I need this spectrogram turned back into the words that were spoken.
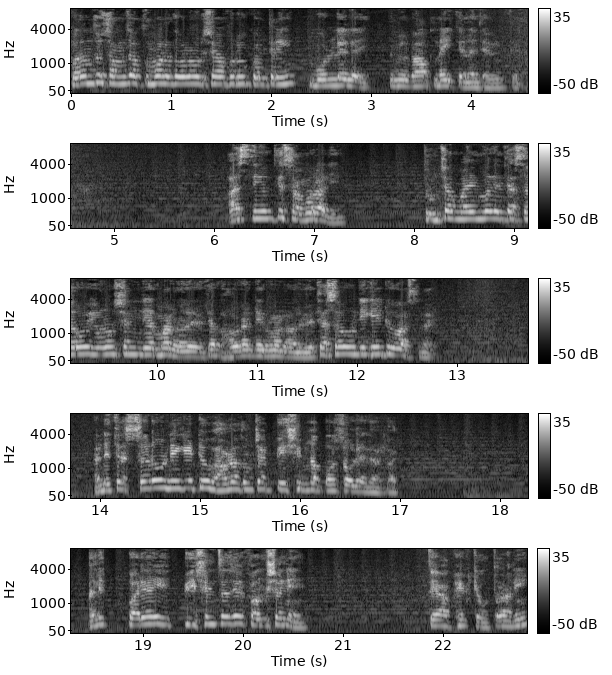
परंतु समजा तुम्हाला दोन वर्षापूर्वी कोणतरी बोललेलं आहे तुम्ही माफ नाही केलं त्या व्यक्तीला. आज ती व्यक्ती समोर आली. तुमच्या माइंडमध्ये त्या सर्व इमोशन निर्माण होणारे त्या भावना निर्माण होणारे त्या सर्व निगेटिव्ह असणार. आणि त्या सर्व निगेटिव्ह भावना तुमच्या पेशींना पोहोचवल्या जातात. आणि पर्यायी पेशींचं जे फंक्शन आहे ते अफेक्ट होतं. आणि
